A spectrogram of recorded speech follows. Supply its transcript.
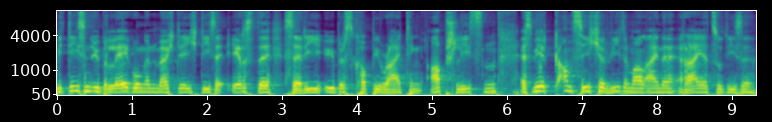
Mit diesen Überlegungen möchte ich diese erste Serie übers Copywriting abschließen. Es wird ganz sicher wieder mal eine Reihe zu diesem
